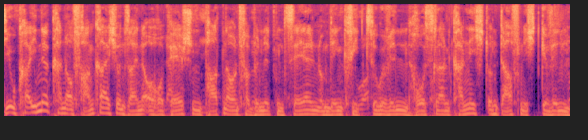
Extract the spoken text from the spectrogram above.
Die Ukraine kann auf Frankreich und seine europäischen Partner und Verbündeten zählen, um den Krieg zu gewinnen. Russland kann nicht und darf nicht gewinnen.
